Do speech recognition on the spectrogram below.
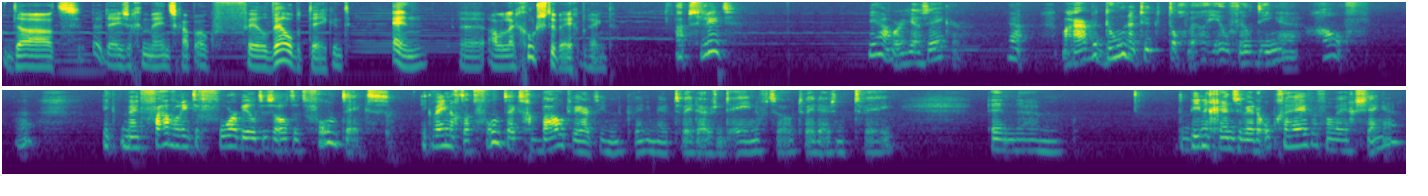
dat deze gemeenschap ook veel wel betekent en uh, allerlei goeds teweeg brengt. Absoluut. Ja hoor, jazeker. Ja. Maar we doen natuurlijk toch wel heel veel dingen half. Ik, mijn favoriete voorbeeld is altijd Frontex. Ik weet nog dat Frontex gebouwd werd in, ik weet niet meer, 2001 of zo, 2002. En ehm, de binnengrenzen werden opgeheven vanwege Schengen.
